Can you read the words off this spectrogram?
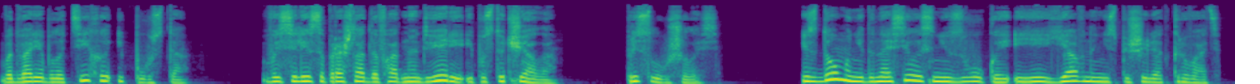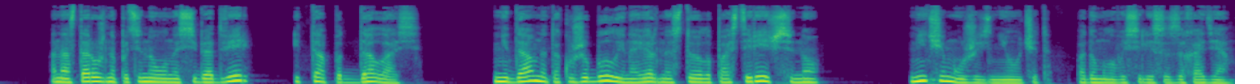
Во дворе было тихо и пусто. Василиса прошла до входной двери и постучала. Прислушалась. Из дома не доносилось ни звука, и ей явно не спешили открывать. Она осторожно потянула на себя дверь, и та поддалась. Недавно так уже было, и, наверное, стоило поостеречься, но... Ничему жизнь не учит. — подумала Василиса, заходя.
